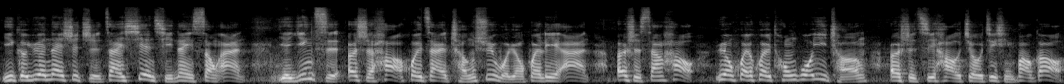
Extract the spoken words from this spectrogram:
一个月内是指在限期内送案，也因此二十号会在程序委员会立案，二十三号院会会通过议程，二十七号就进行报告，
